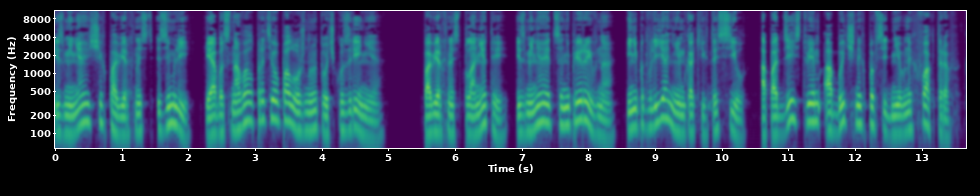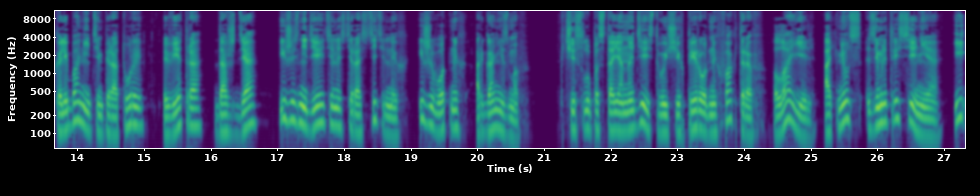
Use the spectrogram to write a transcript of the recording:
изменяющих поверхность Земли, и обосновал противоположную точку зрения. Поверхность планеты изменяется непрерывно и не под влиянием каких-то сил, а под действием обычных повседневных факторов – колебаний температуры, ветра, дождя и жизнедеятельности растительных и животных организмов. К числу постоянно действующих природных факторов Лайель отнес землетрясения и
